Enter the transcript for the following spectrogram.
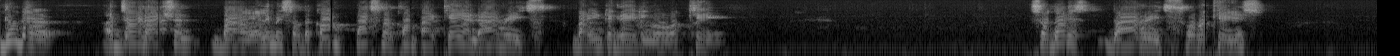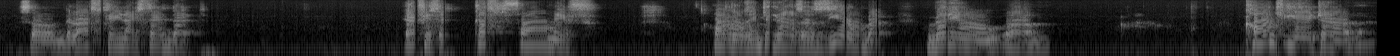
do the adjoint action by elements of the comp maximal compact k and average by integrating over k. So that is the average over case. So the last screen I said that f is a cusp form if all those integrals are zero, but when you um, conjugate a,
